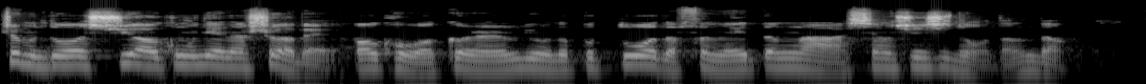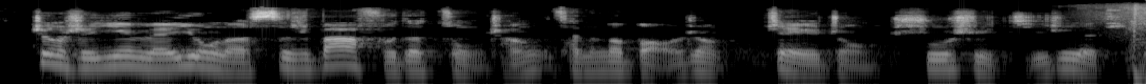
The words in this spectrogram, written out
这么多需要供电的设备，包括我个人用的不多的氛围灯啊、香薰系统等等，正是因为用了四十八伏的总成，才能够保证这种舒适极致的体验。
